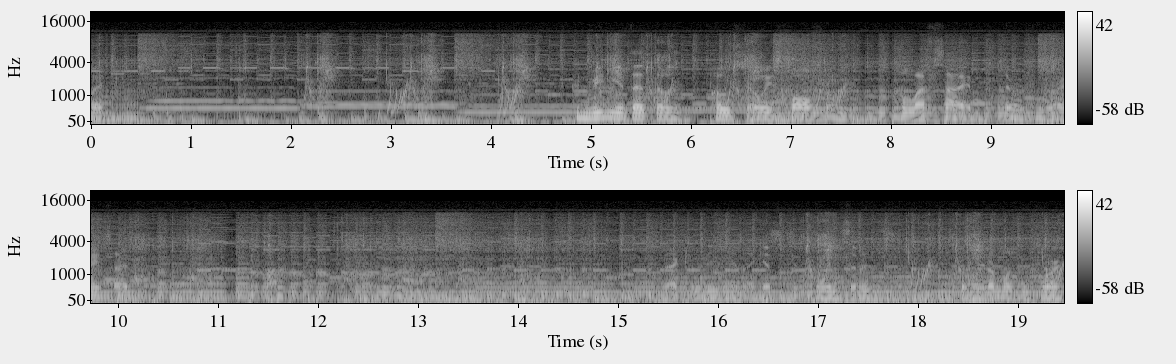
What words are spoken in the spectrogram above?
quick. Convenient that those posts always fall from the left side, never from the right side. That convenient, I guess it's a coincidence, the word I'm looking for.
